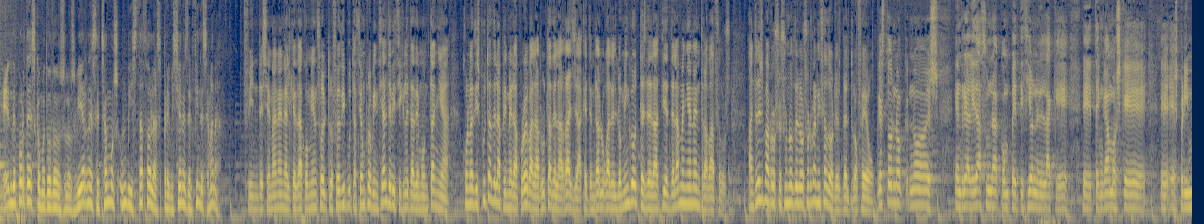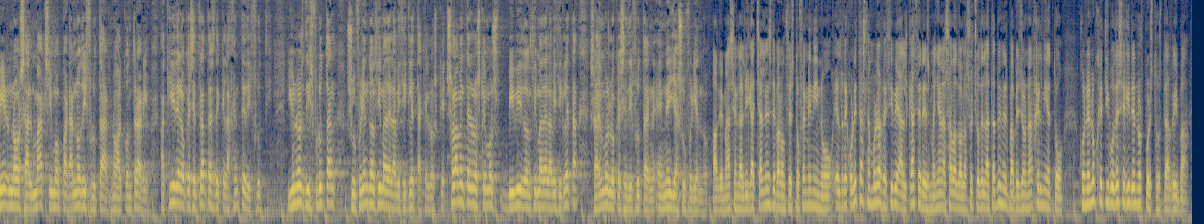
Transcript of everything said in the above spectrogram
En deportes, como todos los viernes, echamos un vistazo a las previsiones del fin de semana. Fin de semana en el que da comienzo el Trofeo Diputación Provincial de Bicicleta de Montaña, con la disputa de la primera prueba, la Ruta de la Raya, que tendrá lugar el domingo desde las 10 de la mañana en Trabazos. Andrés Barroso es uno de los organizadores del trofeo. Esto no, es en realidad una competición en la que eh, tengamos que eh, exprimirnos al máximo para no disfrutar, no, al contrario. Aquí de lo que se trata es de que la gente disfrute. Y unos disfrutan sufriendo encima de la bicicleta, que, los que solamente los que hemos vivido encima de la bicicleta sabemos lo que se disfruta en, ella sufriendo. Además, en la Liga Challenge de baloncesto femenino, el Recoleta Zamora recibe Alcáceres mañana sábado a las 8 de la tarde en el pabellón Ángel Nieto, con el objetivo de seguir en los puestos de arriba.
